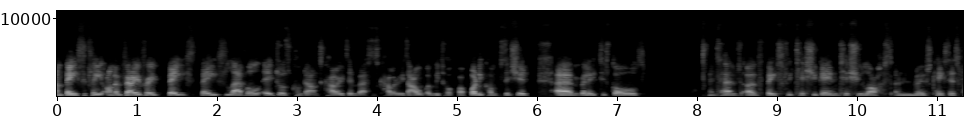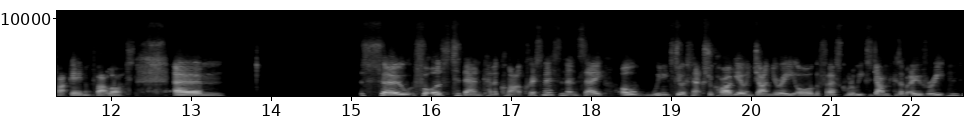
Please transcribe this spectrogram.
And basically, on a very, very base base level, it does come down to calories in versus calories out when we talk about body composition um, related goals in terms of basically tissue gain and tissue loss, and in most cases, fat gain and fat loss. Um, so for us to then kind of come out of Christmas and then say, oh, we need to do an extra cardio in January or the first couple of weeks of Jan because I've overeaten,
